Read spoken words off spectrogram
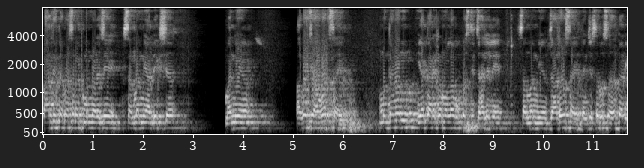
भारतीय प्रसारक मंडळाचे सन्मान्य अध्यक्ष मान्य अभयजी आव्हाड साहेब मुद्दामून या कार्यक्रमाला उपस्थित झालेले सन्मान्य जाधव साहेब त्यांचे सर्व सहकारी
